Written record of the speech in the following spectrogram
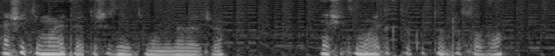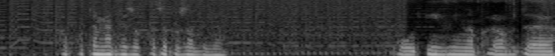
Ten się teamuje, to ja też z nim teamuję na razie. Ja się teamuję tak tylko tymczasowo. A potem jak jest okazja, to zabijam. Bo Eevee naprawdę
